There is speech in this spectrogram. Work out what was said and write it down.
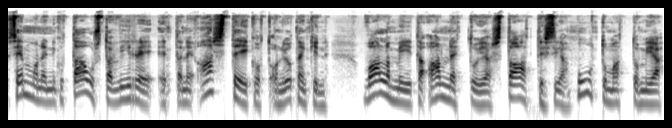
semmoinen niin kuin taustavire, että ne asteikot on jotenkin valmiita, annettuja, staattisia, muuttumattomia.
